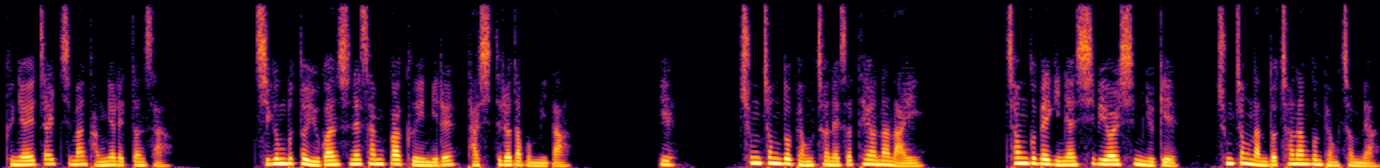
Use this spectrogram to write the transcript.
그녀의 짧지만 강렬했던 사. 지금부터 유관순의 삶과 그 의미를 다시 들여다봅니다. 1. 충청도 병천에서 태어난 아이. 1902년 12월 16일 충청남도 천안군 병천면.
